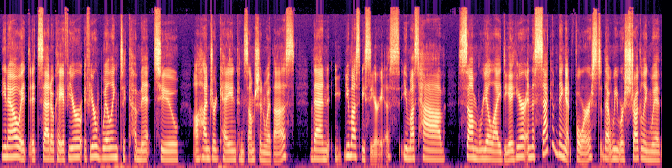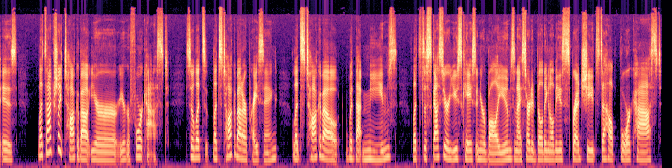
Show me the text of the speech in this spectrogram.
You know, it, it said, okay, if you're if you're willing to commit to 100k in consumption with us, then you must be serious. You must have some real idea here. And the second thing it forced that we were struggling with is let's actually talk about your your forecast. So let's let's talk about our pricing. Let's talk about what that means. Let's discuss your use case and your volumes. And I started building all these spreadsheets to help forecast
